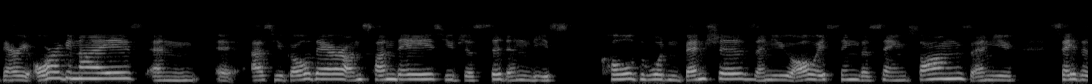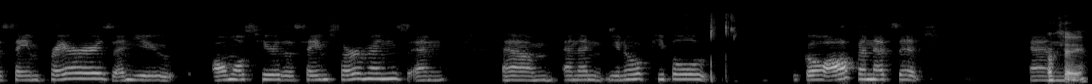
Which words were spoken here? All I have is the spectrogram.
very organized, and uh, as you go there on Sundays, you just sit in these cold wooden benches, and you always sing the same songs, and you say the same prayers, and you almost hear the same sermons, and um, and then you know people go off and that's it and Okay.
